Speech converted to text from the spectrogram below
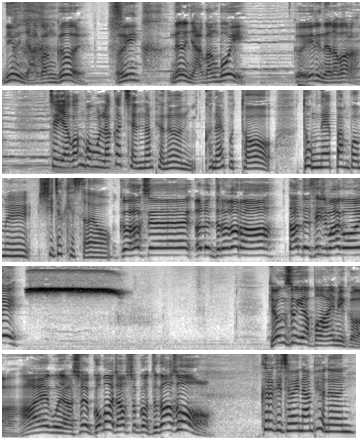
니는 야광걸, 어이? 내는 야광보이. 그 이리 내놔봐라. 제 야광봉을 낚아챈 남편은 그날부터 동네 방범을 시작했어요 그 학생 얼른 들어가라. 딴 데 세지 말고. 경숙이 아빠 아닙니까? 아이고야 술 고마 잡수고 들어가소. 그렇게 저희 남편은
